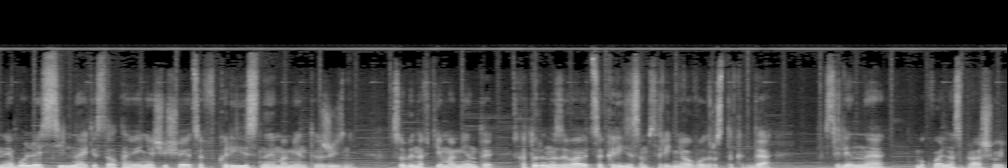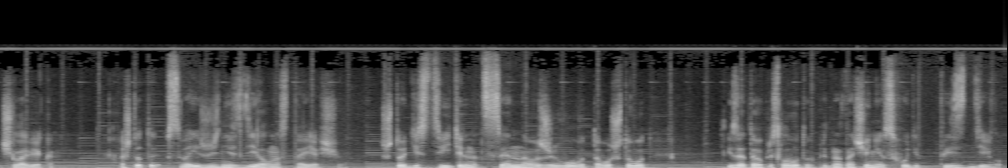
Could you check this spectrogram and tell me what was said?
Наиболее сильно эти столкновения ощущаются в кризисные моменты жизни, особенно в те моменты, которые называются кризисом среднего возраста, когда Вселенная буквально спрашивает человека, а что ты в своей жизни сделал настоящего? Что действительно ценного, живого, того, что вот из этого пресловутого предназначения сходит, ты сделал?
